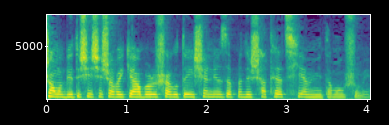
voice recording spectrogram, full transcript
সমবিরতি শেষে সবাইকে আবারও স্বাগত। এশিয়ান নিউজ আপনাদের সাথে আছি আমি মিতা মৌসুমী।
